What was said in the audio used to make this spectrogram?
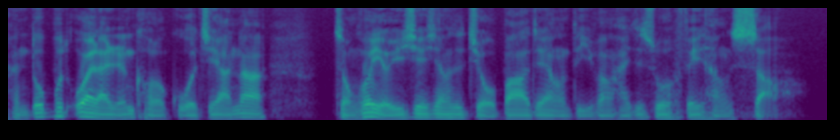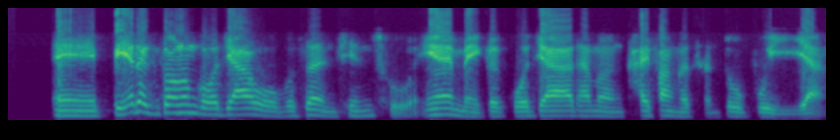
很多不外来人口的国家，那总会有一些像是酒吧这样的地方，还是说非常少？诶，别的中东国家我不是很清楚，因为每个国家他们开放的程度不一样。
